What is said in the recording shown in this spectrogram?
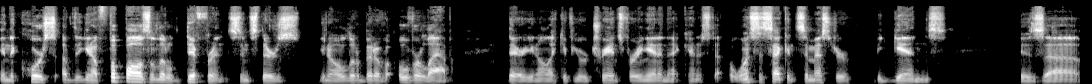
in the course of the, you know, football is a little different since there's, you know, a little bit of overlap there, you know, like if you were transferring in and that kind of stuff. But once the second semester begins, is uh,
